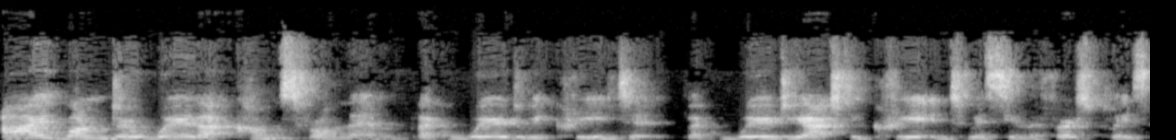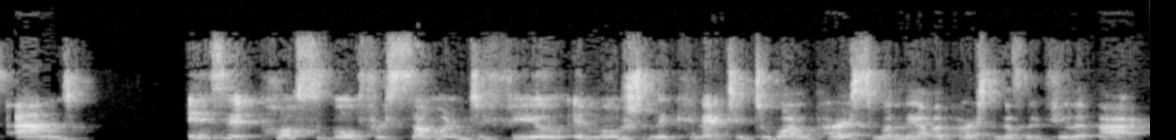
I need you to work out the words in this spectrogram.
I wonder where that comes from then. Like, where do we create it? Like, where do you actually create intimacy in the first place? And is it possible for someone to feel emotionally connected to one person when the other person doesn't feel it back?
